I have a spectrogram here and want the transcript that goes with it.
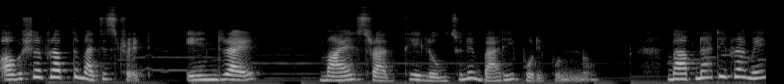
অবসরপ্রাপ্ত ম্যাজিস্ট্রেট এন রায়ের মায়ের শ্রাদ্ধে লোকজনে বাড়ি পরিপূর্ণ। ভাবনাহাটি গ্রামের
